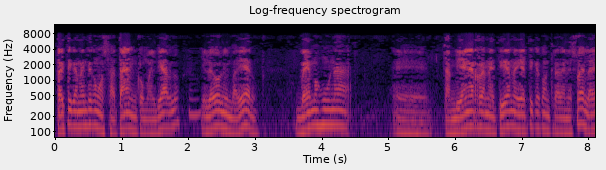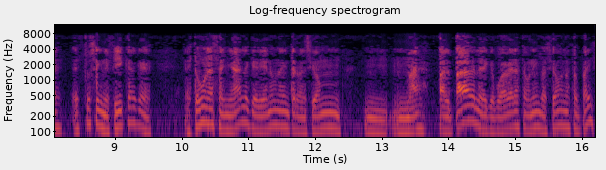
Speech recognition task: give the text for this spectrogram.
prácticamente como Satán, como el diablo, y luego lo invadieron. Vemos una eh, también arremetida mediática contra Venezuela. Esto significa que esto es una señal de que viene una intervención mm, más palpable, de que puede haber hasta una invasión en nuestro país.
